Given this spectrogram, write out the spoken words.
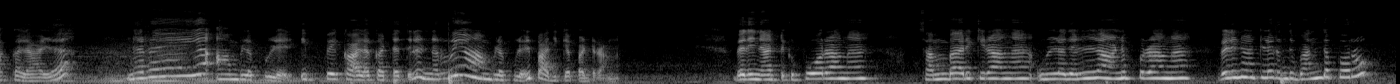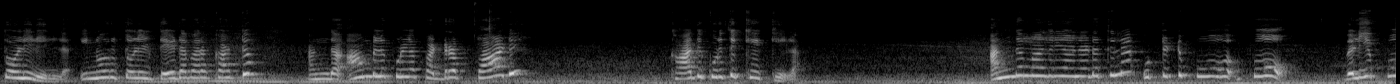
ஆக்களால் நிறைய ஆம்பளை பிள்ளைகள் இப்போ காலகட்டத்தில் நிறைய ஆம்பளை பிள்ளைகள் பாதிக்கப்படுறாங்க. வெளிநாட்டுக்கு போகிறாங்க சம்பாதிக்கிறாங்க உள்ளதெல்லாம் அனுப்புகிறாங்க வெளிநாட்டில் இருந்து வந்த போகிறோம் தொழில் இல்லை. இன்னொரு தொழில் தேட வர காட்டும் அந்த ஆம்பளை புள்ள படுற பாடு காது கொடுத்து கேட்கல. அந்த மாதிரியான இடத்துல விட்டுட்டு போ போ. வெளியே போ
